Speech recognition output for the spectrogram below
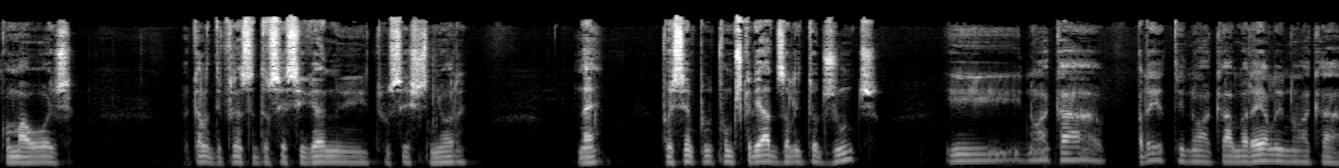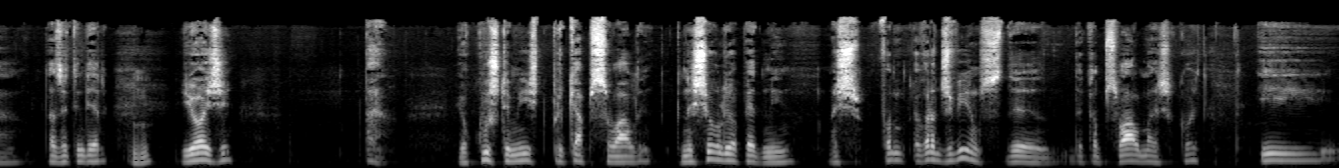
como há hoje. Aquela diferença de eu ser cigano e tu seres senhor, né? Foi sempre, fomos criados ali todos juntos e não há cá preto e não há cá amarelo e não há cá. Estás a entender? Uhum. E hoje, pá, eu custa-me isto porque há pessoal que nasceu ali ao pé de mim, mas foram, agora desviam-se de, daquele pessoal, mais coisa, e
